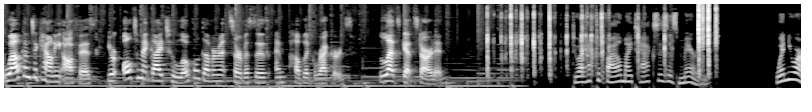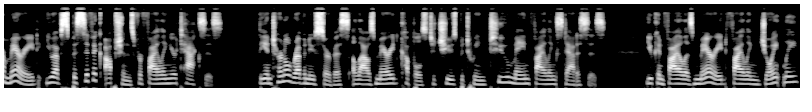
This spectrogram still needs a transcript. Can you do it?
Welcome to County Office, your ultimate guide to local government services and public records. Let's get started. Do I have to file my taxes as married? When you are married, you have specific options for filing your taxes. The Internal Revenue Service allows married couples to choose between two main filing statuses. You can file as married filing jointly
